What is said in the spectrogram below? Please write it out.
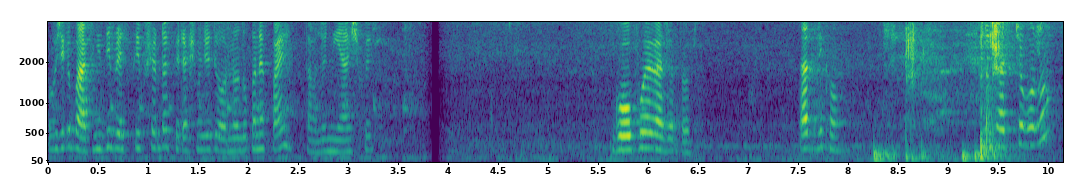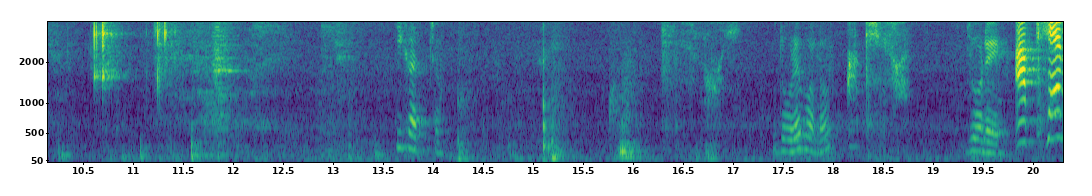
অভিষেকে পাঠিয়ে দিই প্রেসক্রিপশনটা ফেরার সময় যদি অন্য দোকানে পায়, তাহলে নিয়ে আসবে। গোপ হয়ে গেছে তোর। তাড়াতাড়ি খাও। কি খাচ্ছ বলো? কি খাচ্ছ? জোরে বলো। জোরে। আখের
